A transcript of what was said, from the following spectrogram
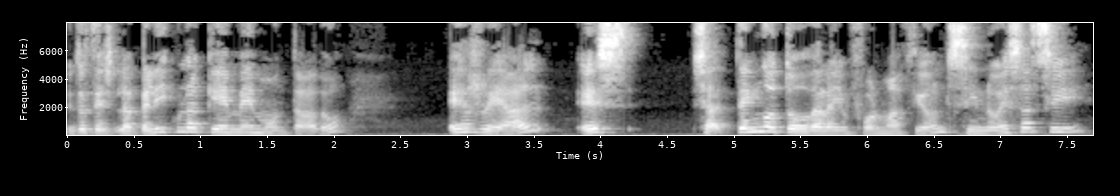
Entonces, la película que me he montado es real, es, o sea, tengo toda la información, si no es así,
